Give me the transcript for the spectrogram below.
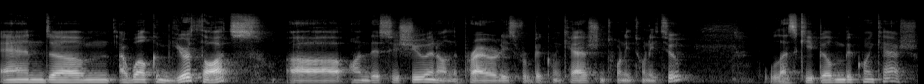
And um, I welcome your thoughts uh, on this issue and on the priorities for Bitcoin Cash in 2022. Let's keep building Bitcoin Cash.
